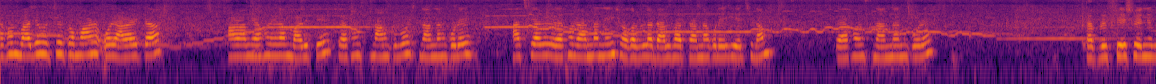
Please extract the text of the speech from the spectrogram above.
এখন বাজে হচ্ছে তোমার ওই আড়াইটা। আর আমি এখন এলাম বাড়িতে। তো এখন স্নান করব। স্নান টান করে আজকে আর এখন রান্না নেই। সকালবেলা ডাল ভাত রান্না করে গিয়েছিলাম। তো এখন স্নান টান করে তারপরে ফ্রেশ হয়ে নেব।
